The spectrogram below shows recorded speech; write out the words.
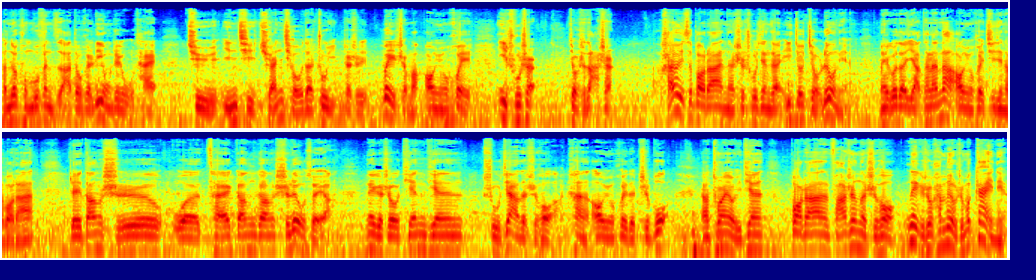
很多恐怖分子啊都会利用这个舞台去引起全球的注意。这是为什么奥运会一出事儿就是大事儿。还有一次爆炸案呢，是出现在1996年美国的亚特兰大奥运会期间的爆炸案。这当时我才刚刚十六岁啊，那个时候天天。暑假的时候啊，看奥运会的直播，然后突然有一天爆炸案发生的时候，那个时候还没有什么概念，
